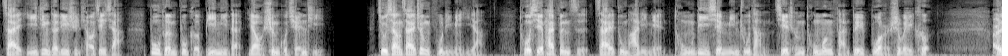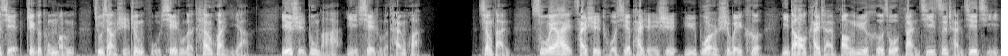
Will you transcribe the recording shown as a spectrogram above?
在一定的历史条件下，部分不可比拟的要胜过全体。就像在政府里面一样，妥协派分子在杜马里面同立宪民主党结成同盟，反对布尔什维克，而且这个同盟就像使政府陷入了瘫痪一样，也使杜马也陷入了瘫痪。相反，苏维埃才是妥协派人士与布尔什维克一道开展防御合作、反击资产阶级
